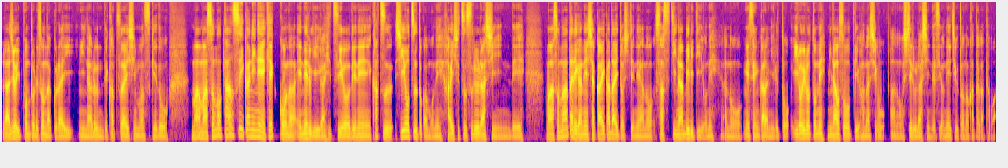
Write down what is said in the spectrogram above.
ラジオ一本取れそうなくらいになるんで割愛しますけどまあまあその淡水化にね結構なエネルギーが必要でねかつ CO2 とかもね排出するらしいんでまあその辺りがね社会課題としてねあのサスティナビリティをねあの目線から見るといろいろとね見直そうっていう話をあのしてるらしいんですよね中東の方々は。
